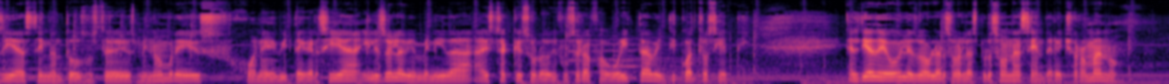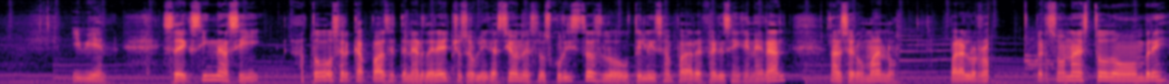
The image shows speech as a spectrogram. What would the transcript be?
días tengan todos ustedes, mi nombre es Juana Evita García y les doy la bienvenida a esta que es su radiodifusora favorita 24-7. El día de hoy les voy a hablar sobre las personas en derecho romano. Y bien, se designa así a todo ser capaz de tener derechos y obligaciones. Los juristas lo utilizan para referirse en general al ser humano. Para los romanos, persona es todo hombre,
